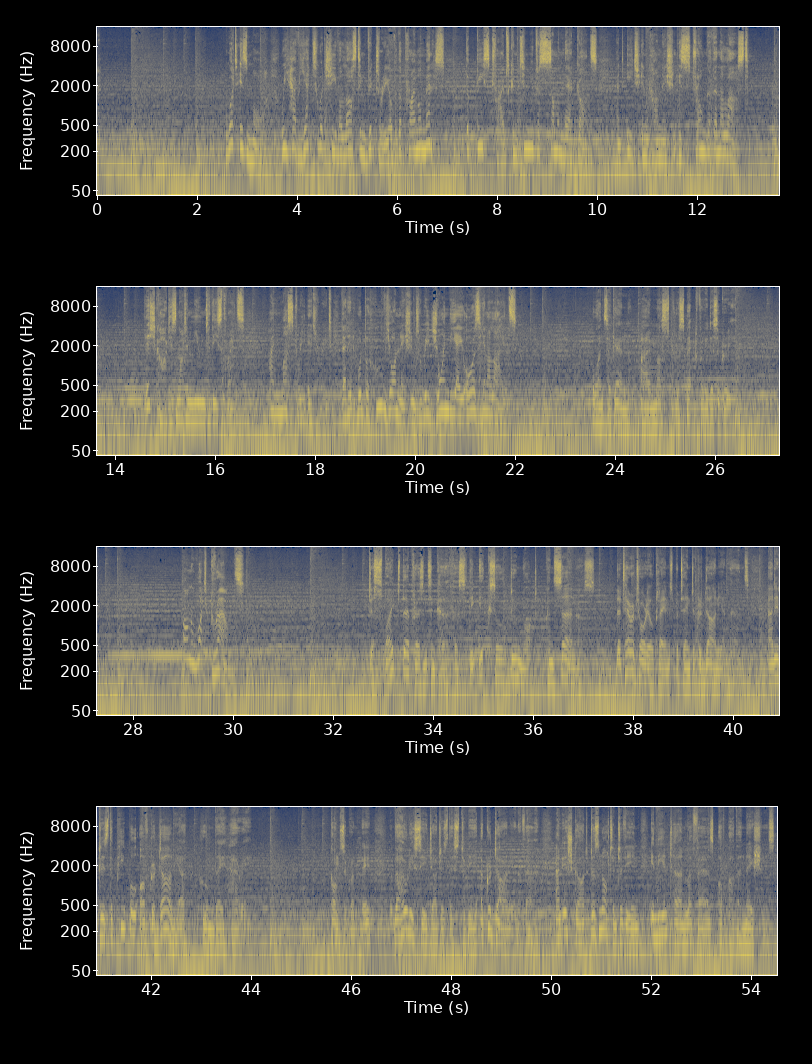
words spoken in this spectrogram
What is more, we have yet to achieve a lasting victory over the Primal Menace. The Beast Tribes continue to summon their gods, and each incarnation is stronger than the last. Ishgard is not immune to these threats. I must reiterate that it would behoove your nation to rejoin the Eorzean Alliance. Once again, I must respectfully disagree. On what grounds? Despite their presence in Coerthas, the Ixal do not concern us. Their territorial claims pertain to Gridanian lands, and it is the people of Gridania whom they harry. Consequently, the Holy See judges this to be a Gridanian affair, and Ishgard does not intervene in the internal affairs of other nations.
